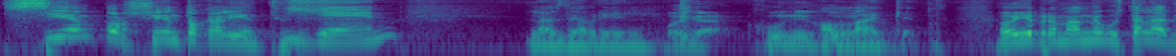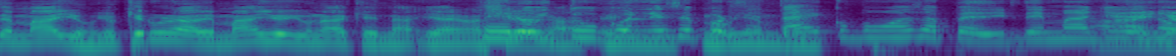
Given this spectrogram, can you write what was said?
100% calientes. Bien. Las de abril. Oiga, junio y I julio. like it. Oye, pero más me gustan las de mayo. Yo quiero una de mayo y una que na- ya nació Pero ¿y tú con en ese noviembre. porcentaje cómo vas a pedir de mayo y de Ay, ay, ay,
